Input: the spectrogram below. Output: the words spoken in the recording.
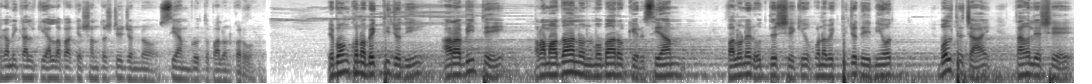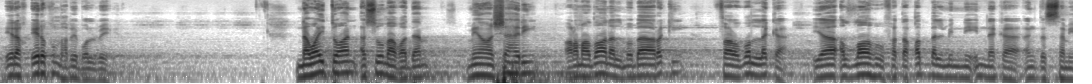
আগামীকালকে আল্লাপাকের সন্তুষ্টির জন্য সিয়াম ব্রত পালন করব। এবং কোনো ব্যক্তি যদি আরবিতে রমাদানুল মুবারকের সিয়াম পালনের উদ্দেশ্যে কেউ কোনো ব্যক্তি যদি নিয়ত বলতে চায়, তাহলে সে এরকমভাবে বলবে নওয়াইতোয়ান আসুমা গদাম মেয়া শাহরি রমাদান আল মুবারকি ফরদুল্লাকা ইয়া আল্লাহু ফতাকব্বাল মিন্নি ইন্নাকা আংতাসামি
